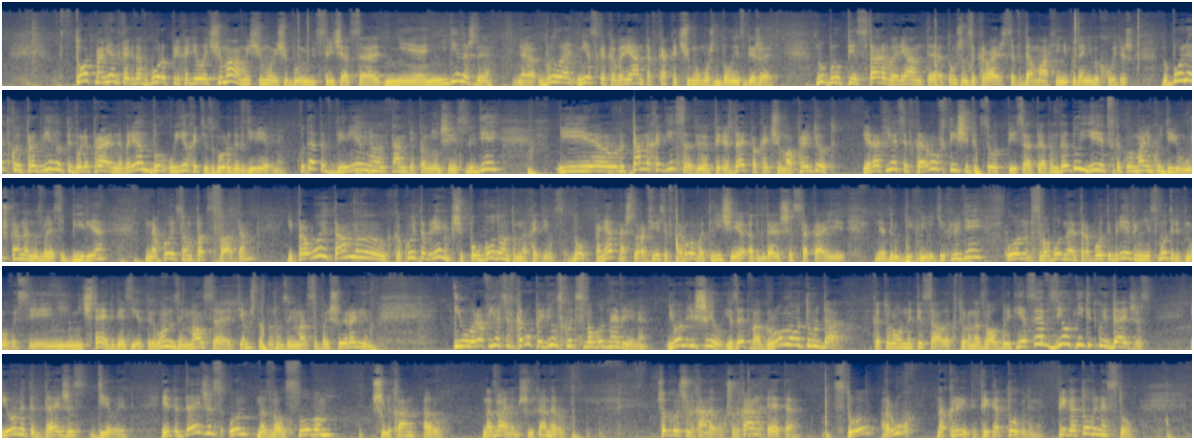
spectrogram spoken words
тот момент, когда в город приходила чума, а мы с чумой еще будем встречаться не, не единожды, э, было несколько вариантов, как от чумы можно было избежать. Ну, был старый вариант о том, что закрываешься в домах и никуда не выходишь. Но более такой продвинутый, более правильный вариант был уехать из города в деревню. Куда-то в деревню, там, где поменьше есть людей, и э, там находиться, э, переждать, пока чума пройдет. И Рафьосиф Коров в 1555 году едет в такую маленькую деревушку, она называется Бирия, находится он под Сфатом, и проводит там э, какое-то время, почти полгода он там находился. Ну, понятно, что Рафьосиф Коров, в отличие от Гдаль Шестака и э, других великих людей, он в свободное от работы время не смотрит новости, не, читает газеты. Он занимался тем, что должен заниматься большой раввин. И у Раф Йосиф Кару появилось какое-то свободное время. И он решил из этого огромного труда, которую он написал, и которую назвал Бейт Ясеф, сделать некий такой дайджест. И он этот дайджест делает. И этот дайджест он назвал словом Шульхан Арух. Названием Шульхан Арух. Что такое Шульхан Арух? Шульхан это стол, Арух накрытый, приготовленный. Приготовленный стол.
